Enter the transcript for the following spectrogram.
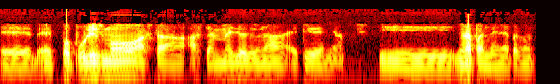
eh, eh, populismo hasta, hasta en medio de una epidemia y de una pandemia, perdón.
